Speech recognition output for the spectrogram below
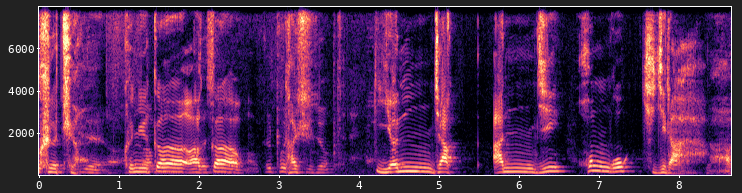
그렇죠. 예. 그러니까 한번 아까 읊어주시죠. 다시 연작 안지 홍곡 지지라. 아,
